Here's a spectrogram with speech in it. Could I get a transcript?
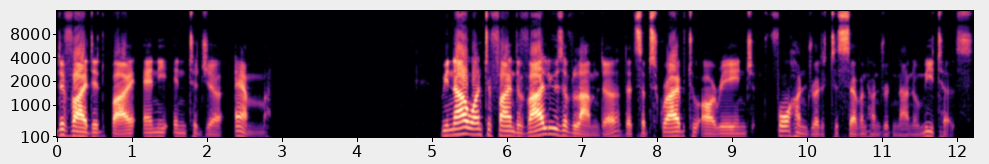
divided by any integer m. We now want to find the values of lambda that subscribe to our range 400 to 700 nanometers.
